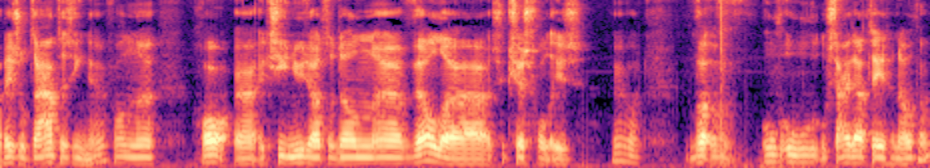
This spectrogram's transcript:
resultaten zien. Hè? Van, goh, ik zie nu dat het dan wel succesvol is. Ja, hoe, hoe, hoe sta je daar tegenover?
